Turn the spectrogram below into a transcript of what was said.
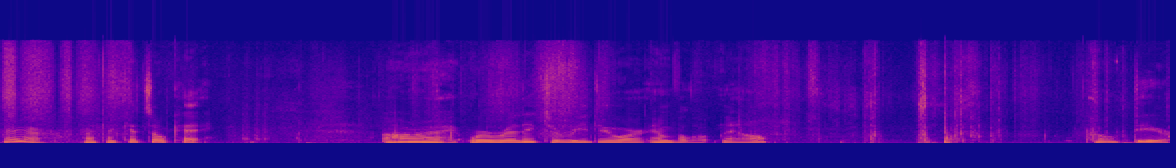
There, I think it's okay. All right, we're ready to redo our envelope now. Oh dear.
